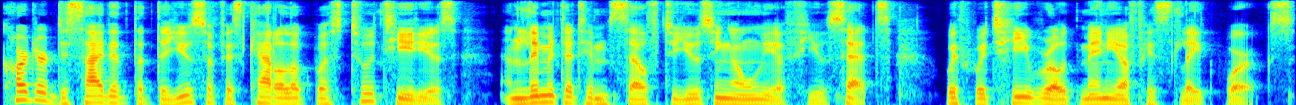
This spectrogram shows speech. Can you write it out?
Carter decided that the use of his catalog was too tedious and limited himself to using only a few sets, with which he wrote many of his late works.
